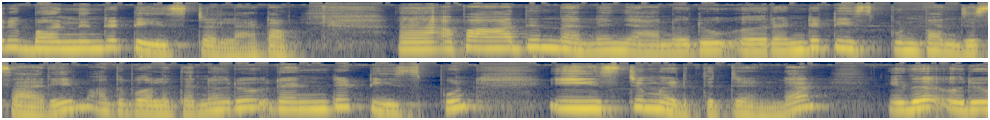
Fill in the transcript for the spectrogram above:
ഒരു ബണ്ണിന്റെ ടേസ്റ്റ് അല്ല കേട്ടോ അപ്പോൾ ആദ്യം തന്നെ ഞാനൊരു രണ്ട് ടീസ്പൂൺ പഞ്ചസാരയും അതുപോലെ തന്നെ ഒരു രണ്ട് ടീസ്പൂൺ ഈസ്റ്റും എടുത്തിട്ടുണ്ട്. ഇത് ഒരു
